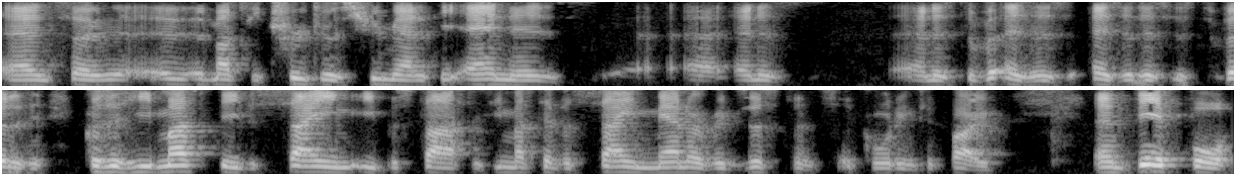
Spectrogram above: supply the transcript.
and so it, it, must be true to his humanity and his uh, and his and his, as, his, as it is his divinity, because he must be the same hypostasis. He must have the same manner of existence according to both, and therefore,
